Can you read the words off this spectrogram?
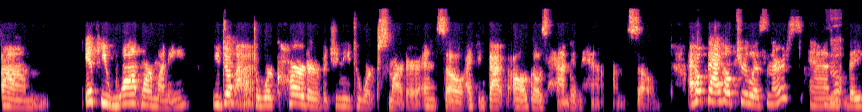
um, if you want more money, you don't have to work harder, but you need to work smarter. And so I think that all goes hand in hand. So I hope that helps your listeners and no. they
